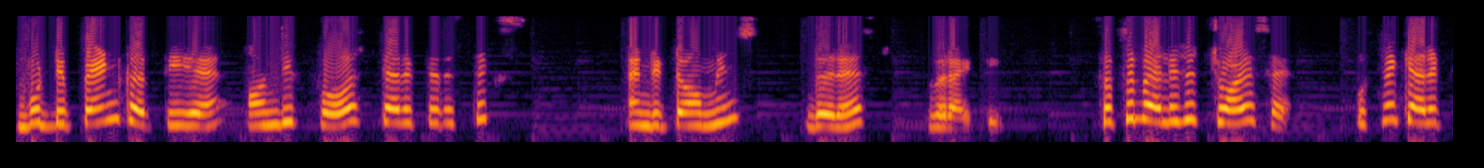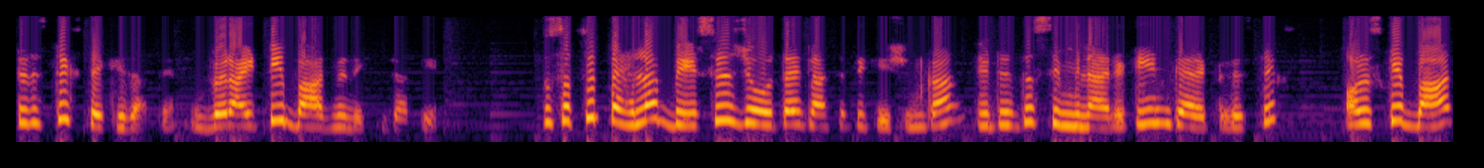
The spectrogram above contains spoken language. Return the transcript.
वो डिपेंड करती है on the first characteristics and determines the rest variety सबसे पहले जो चॉइस है, उसमें कैरेक्टरिस्टिक्स देखे जाते हैं। वैरायटी बाद में देखी जाती है। तो सबसे पहला बेसिस जो होता है क्लासिफिकेशन का it is the similarity in characteristics और उसके बाद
